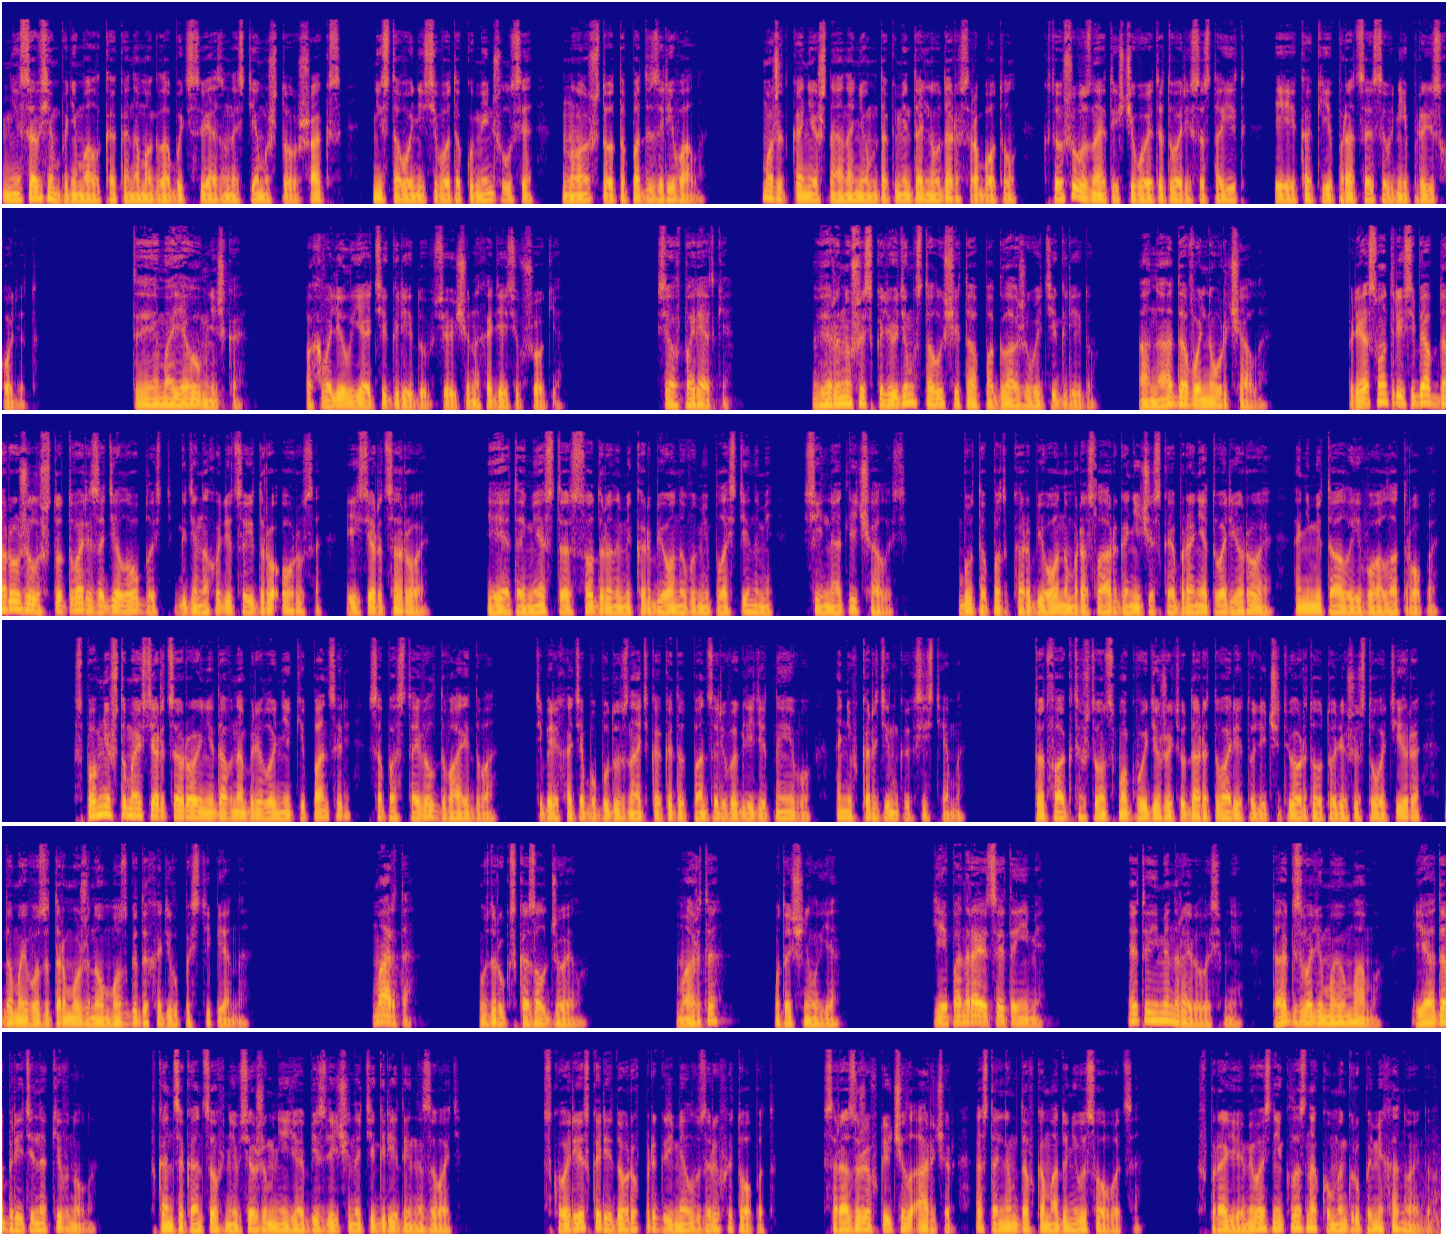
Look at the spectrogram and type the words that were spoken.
Не совсем понимал, как она могла быть связана с тем, что Шакс ни с того ни сего так уменьшился, но что-то подозревал. Может, конечно, на нем так ментальный удар сработал. Кто ж его знает, из чего эта тварь состоит и какие процессы в ней происходят. «Ты моя умничка», — похвалил я Тигриду, все еще находясь в шоке. Все в порядке». Вернувшись к людям, стал у щита поглаживать Тигриду. Она довольно урчала. При осмотре себя обнаружил, что тварь задела область, где находится ядро Оруса и сердце Роя. И это место с содранными карбионовыми пластинами сильно отличалось. Будто под карбионом росла органическая броня твари Роя, а не металлы его аллотропы. Вспомнив, что мое сердце Роя недавно обрело некий панцирь, сопоставил два и два. Теперь хотя бы буду знать, как этот панцирь выглядит наяву, а не в картинках системы. Тот факт, что он смог выдержать удар твари то ли четвертого, то ли шестого тира, до моего заторможенного мозга доходил постепенно. «Марта», — вдруг сказал Джоэл. «Марта?» — уточнил я. «Ей понравится это имя». Это имя нравилось мне. Так звали мою маму. Я одобрительно кивнула. В конце концов, не все же мне ее обезличенно тигридой называть. Вскоре из коридоров прогремел взрыв и топот. Сразу же включил Арчер, остальным дав команду не высовываться. В проеме возникла знакомая группа механоидов.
